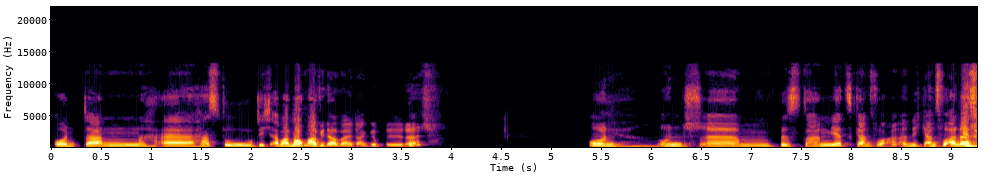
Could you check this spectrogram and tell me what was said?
Und dann äh, hast du dich aber nochmal wieder weitergebildet. Und, ja. und ähm, bist dann jetzt ganz woanders, also nicht ganz woanders,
